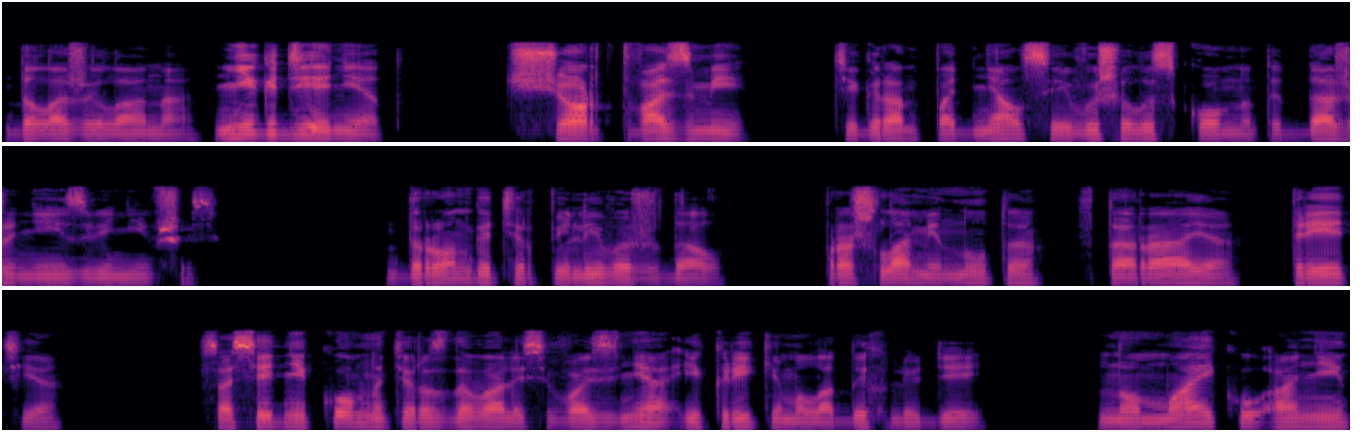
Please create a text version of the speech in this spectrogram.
доложила она. Нигде нет. Черт возьми! Тигран поднялся и вышел из комнаты, даже не извинившись. Дронго терпеливо ждал. Прошла минута, вторая, третья. В соседней комнате раздавались возня и крики молодых людей. Но майку они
